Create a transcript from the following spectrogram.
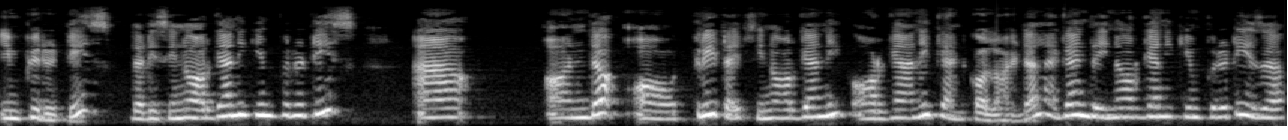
impurities that is inorganic impurities uh, the uh, three types inorganic, organic and colloidal. Again, the inorganic impurity is uh,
